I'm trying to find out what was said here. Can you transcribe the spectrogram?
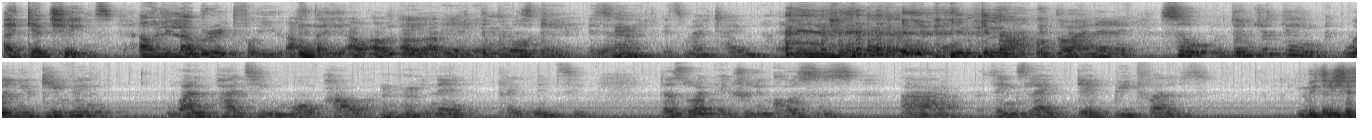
i get chains i'll elaborate for you after mm. he, I'll, I'll, I'll, I'll make them understand Okay, it's, yeah. it's my time now. Mm. Ke- ke nako. Ito, Anele. So, don't you think when you're giving one party more power mm-hmm. in a pregnancy, that's what actually causes uh, things like deadbeat fathers? Magician.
